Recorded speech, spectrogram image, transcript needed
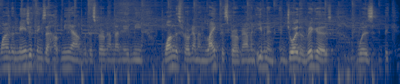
one of the major things that helped me out with this program that made me want this program and like this program and even enjoy the rigors was because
